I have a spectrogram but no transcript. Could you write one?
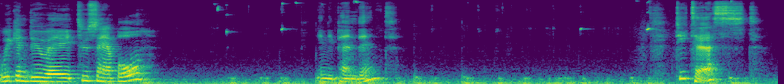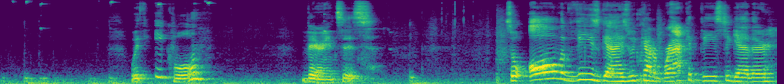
we can do a two sample independent t-test with equal variances. So all of these guys, we kind of bracket these together,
